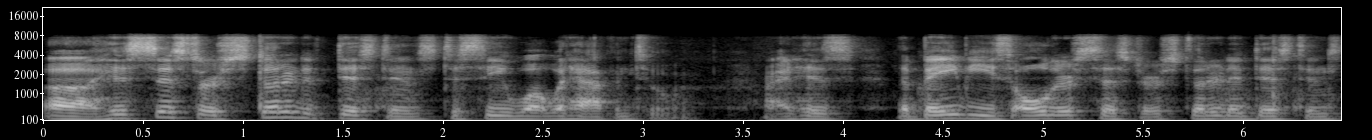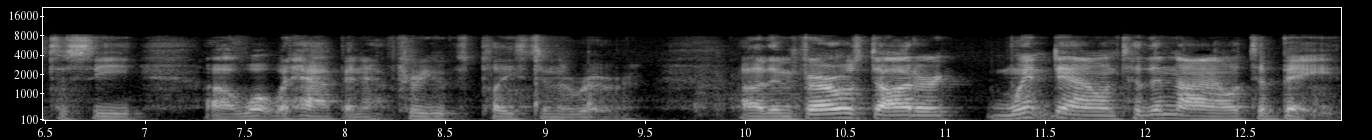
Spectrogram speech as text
uh, his sister stood at a distance to see what would happen to him. Right, his the baby's older sister stood at a distance to see uh, what would happen after he was placed in the river. Uh, then Pharaoh's daughter went down to the Nile to bathe,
